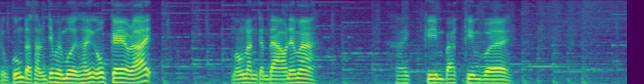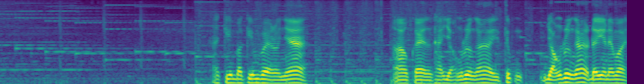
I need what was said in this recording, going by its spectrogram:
Được cuốn đã thành 120 thấy ok rồi đấy. Ngon lành cành đào đây mà. Hai kim ba kim về. Hai kim ba kim về rồi nha. À, ok thay dọn rương cái này tiếp dọn rương cái này đi anh em ơi.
